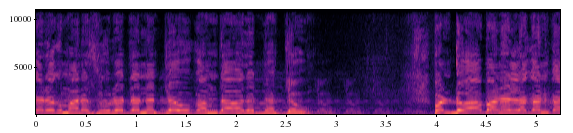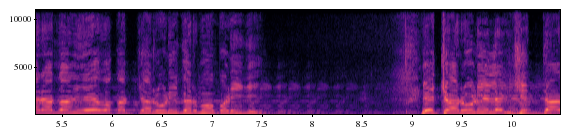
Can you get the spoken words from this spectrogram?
કર્યો કે મારે સુરત જ નથી જવું કે અમદાવાદ જ નથી જવું. પણ ડોહાબાને લગ્ન કર્યા હતા ને એ વખત ચરૂડી ઘરમાં પડી ગઈ. એ ચરૂડી લઈને સીધા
